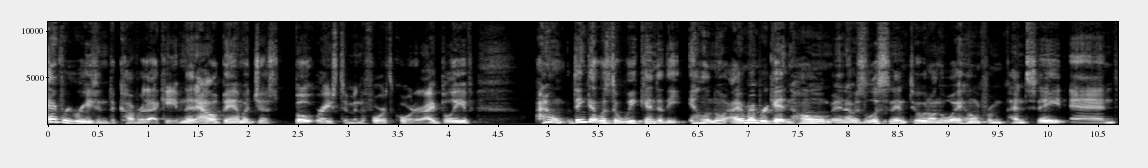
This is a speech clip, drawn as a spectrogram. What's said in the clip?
every reason to cover that game. And then Alabama just boat raced him in the fourth quarter. I believe I don't think that was the weekend of the Illinois. I remember getting home and I was listening to it on the way home from Penn State, and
